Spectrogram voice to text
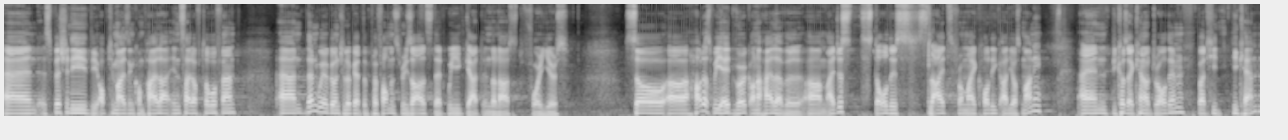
and especially the optimizing compiler inside of Turbofan. And then we're going to look at the performance results that we got in the last four years. So uh, how does V8 work on a high level? Um, I just stole these slides from my colleague Addy Osmani, and because I cannot draw them, but he, he can.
